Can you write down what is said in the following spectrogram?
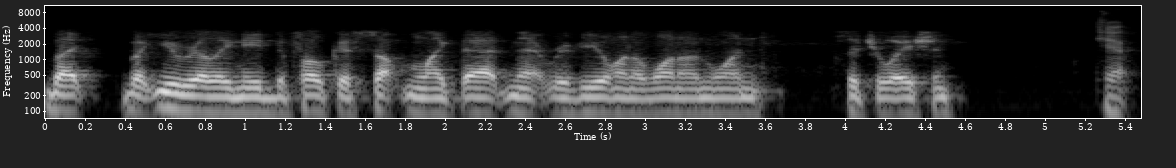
But but you really need to focus something like that in that review on a one-on-one situation. Yep.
